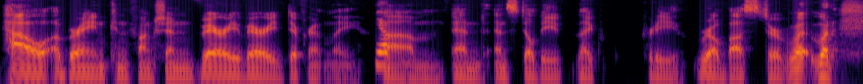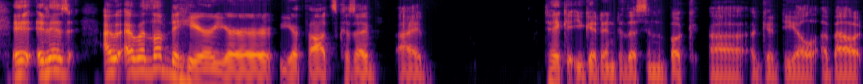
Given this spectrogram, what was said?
how a brain can function very very differently Yep. um and and still be like pretty robust or what what it, it is I, I would love to hear your your thoughts because i i take it you get into this in the book uh, a good deal about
